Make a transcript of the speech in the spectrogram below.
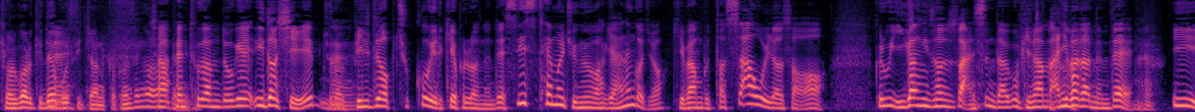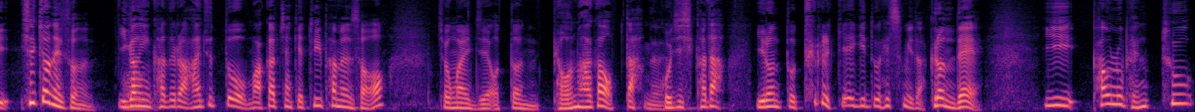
결과를 기대해 볼수 네. 있지 않을까 그런 생각을 합니다. 자, 벤투 감독의 리더십, 주로 네. 빌드업 축구 이렇게 불렀는데 시스템을 중요하게 하는 거죠. 기반부터 쌓아 올려서 그리고 이강인 선수 안 쓴다고 비난 많이 받았는데 네. 이 실전에서는 이강인 어. 카드를 아주 또 뭐 아깝지 않게 투입하면서 정말 이제 어떤 변화가 없다, 네. 고지식하다 이런 또 틀을 깨기도 했습니다. 그런데 이 파울로 벤투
